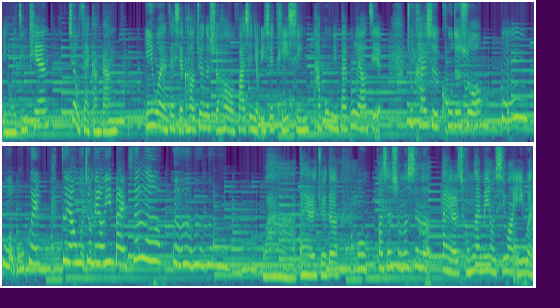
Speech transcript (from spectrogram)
因为今天就在刚刚，伊文在写考卷的时候，发现有一些题型他不明白、不了解，就开始哭着说：“嗯，我不会，这样我就没有一百分了。”哇！戴尔觉得哦，发生什么事了？戴尔从来没有希望伊文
